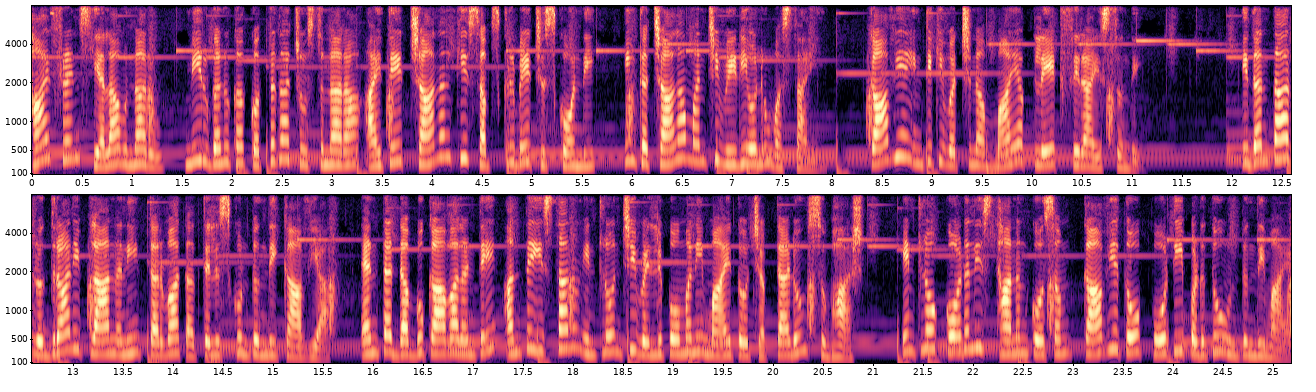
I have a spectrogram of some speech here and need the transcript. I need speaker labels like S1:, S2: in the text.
S1: Hi friends ఎలా ఉన్నారు? మీరు గనుక కొత్తగా చూస్తున్నారా అయితే ఛానల్కి సబ్స్క్రైబే చేసుకోండి. ఇంకా చాలా మంచి వీడియోలు వస్తాయి. కావ్య ఇంటికి వచ్చిన మాయ ప్లేట్ ఫిరాయిస్తుంది ఇదంతా రుద్రాణి ప్లాన్ అని తర్వాత తెలుసుకుంటుంది కావ్య. ఎంత డబ్బు కావాలంటే అంత ఇస్తాను ఇంట్లోంచి వెళ్ళిపోమని మాయతో చెప్తాడు సుభాష్. ఇంట్లో కోడలి స్థానం కోసం కావ్యతో పోటీ పడుతూ ఉంటుంది మాయ.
